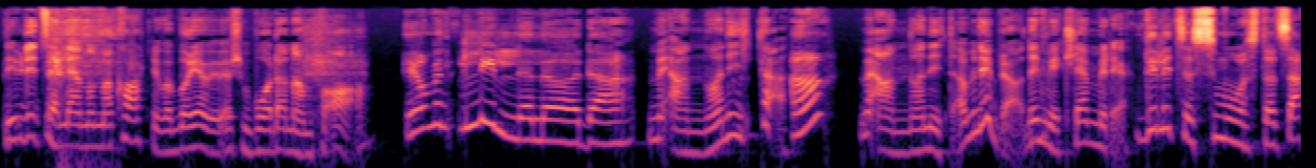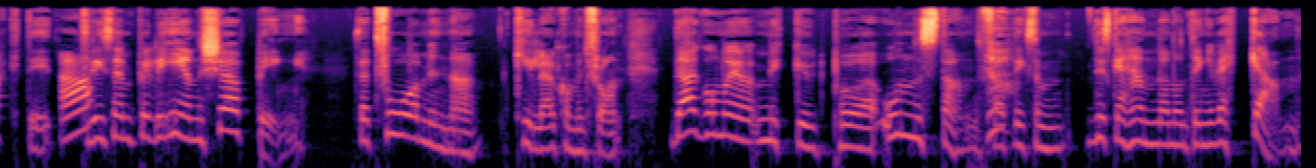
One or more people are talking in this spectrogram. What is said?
Det är lite såhär Lennon McCartney. Vad börjar vi eftersom båda namn på A? Ja, men Lillelördag. Med Ann och Anita. Ja, med Anna och Anita. Ja men det är bra, det är mer kläm i det. Det är lite så småstadsaktigt. Ja. Till exempel i Enköping. Så två av mina killar har kommit från. Där går man ju mycket ut på onsdagen för att liksom, det ska hända någonting i veckan.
